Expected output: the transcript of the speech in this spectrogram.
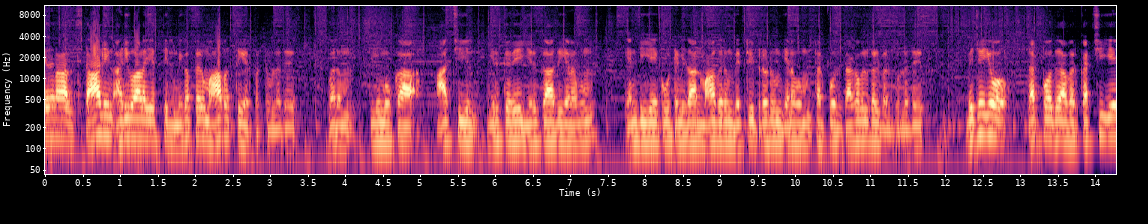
இதனால் ஸ்டாலின் அறிவாலயத்தில் மிக பெரும் ஆபத்து ஏற்பட்டுள்ளது. வரும் திமுக ஆட்சியில் இருக்கவே இருக்காது எனவும் என்டிஏ கூட்டணி தான் மாபெரும் வெற்றி பெறும் எனவும் தற்போது தகவல்கள் வந்துள்ளது. விஜயோ தற்போது அவர் கட்சியே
